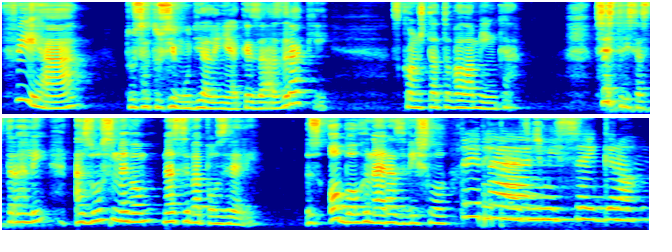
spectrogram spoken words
Fíha, tu sa tuším udiali nejaké zázraky, skonštatovala Minka. Sestry sa strhli a s úsmevom na seba pozreli. Z oboch naraz vyšlo Prepáč mi, segro.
